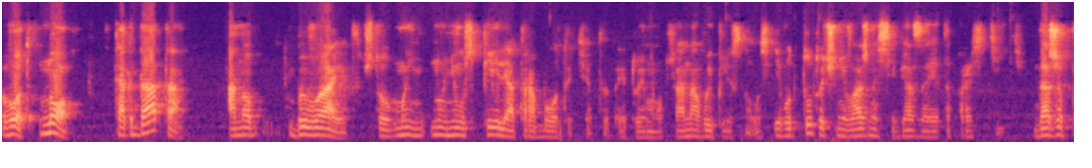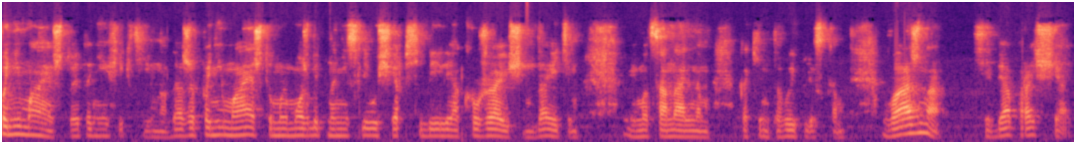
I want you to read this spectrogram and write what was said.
Вот, но когда-то оно бывает, что мы ну, не успели отработать это, эту эмоцию, она выплеснулась. И вот тут очень важно себя за это простить. Даже понимая, что это неэффективно, даже понимая, что мы, может быть, нанесли ущерб себе или окружающим, да, этим эмоциональным каким-то выплеском. Важно себя прощать.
